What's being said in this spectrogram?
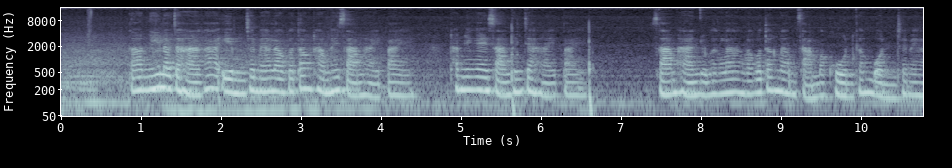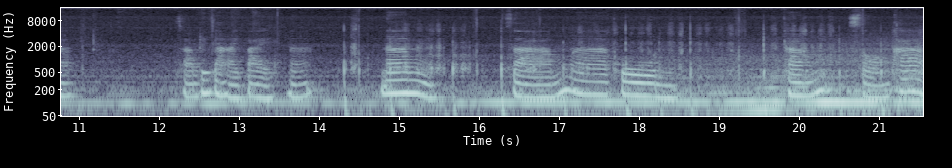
5ตอนนี้เราจะหาค่า m ใช่ไหมเราก็ต้องทำให้ 3 หายไปทำยังไง 3 ถึงจะหายไปสามหารอยู่ข้างล่าง เราก็ต้องนำสามมาคูณข้างบนใช่ไหมคะสามถึงจะหายไปนะนำสามมาคูณ ทั้งสองข้าง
